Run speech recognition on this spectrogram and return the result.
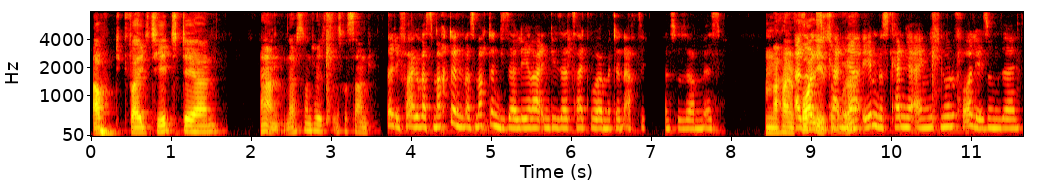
auch die Qualität der. Ja, das ist natürlich interessant. Die Frage, was macht denn, was macht denn dieser Lehrer in dieser Zeit, wo er mit den 80 Kindern zusammen ist? Nach einer Also Vorlesung, das kann oder? ja eben, das kann ja eigentlich nur eine Vorlesung sein.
